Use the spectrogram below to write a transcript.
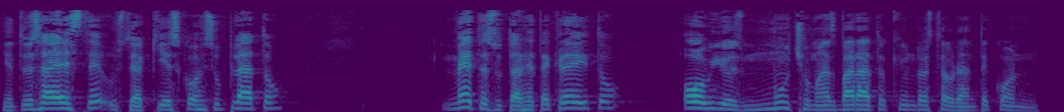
y entonces a este usted aquí escoge su plato, mete su tarjeta de crédito, obvio es mucho más barato que un restaurante con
